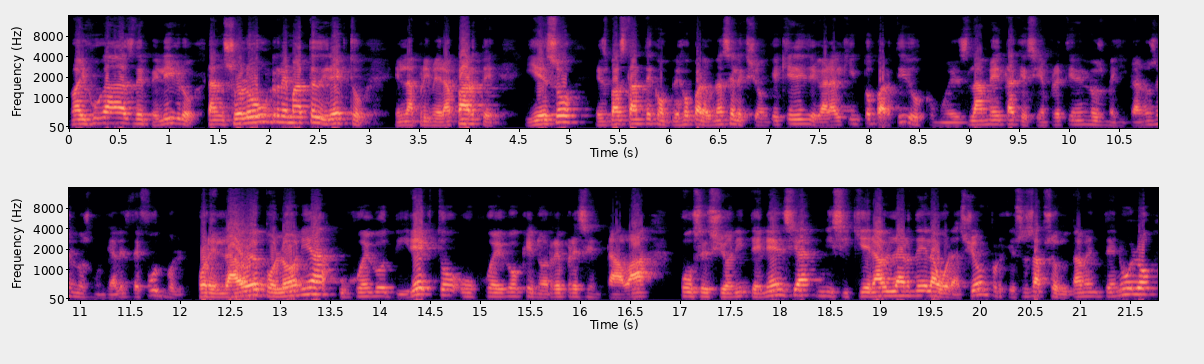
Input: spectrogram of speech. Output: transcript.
no hay jugadas de peligro, tan solo un remate directo en la primera parte. Y eso es bastante complejo para una selección que quiere llegar al quinto partido, como es la meta que siempre tienen los mexicanos en los mundiales de fútbol. Por el lado de Polonia, un juego directo, un juego que no representaba posesión y tenencia, ni siquiera hablar de elaboración, porque eso es absolutamente nulo.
